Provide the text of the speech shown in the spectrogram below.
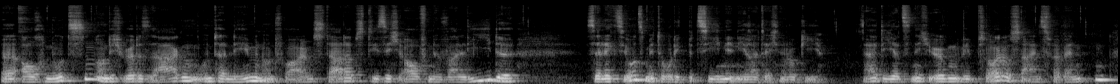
äh, auch nutzen. Und ich würde sagen, Unternehmen und vor allem Startups, die sich auf eine valide Selektionsmethodik beziehen in ihrer Technologie, ja, die jetzt nicht irgendwie Pseudoscience verwenden,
